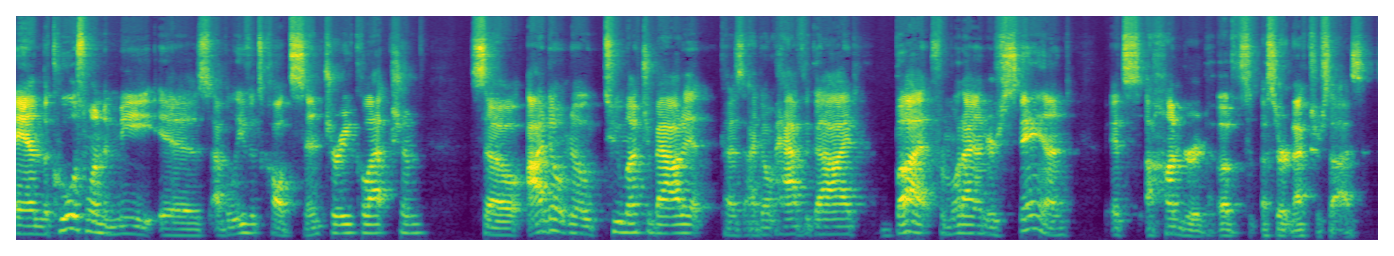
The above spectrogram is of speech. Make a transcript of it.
And the coolest one to me is I believe it's called Century Collection. So I don't know too much about it because I don't have the guide. But from what I understand, it's a hundred of a certain exercise,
